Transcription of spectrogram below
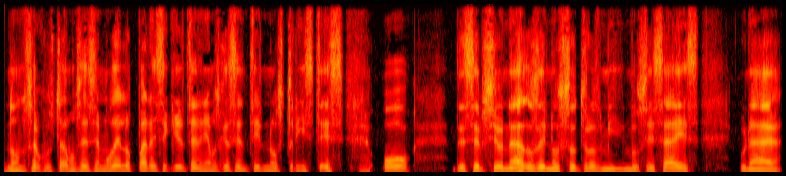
no nos ajustamos a ese modelo, parece que tendríamos que sentirnos tristes o decepcionados de nosotros mismos. Esa es una,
